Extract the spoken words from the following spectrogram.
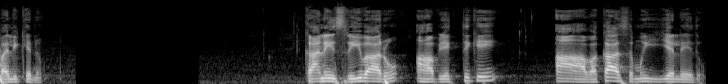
పలికెను. కానీ శ్రీవారు ఆ వ్యక్తికి ఆ అవకాశము ఇయ్యలేదు.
